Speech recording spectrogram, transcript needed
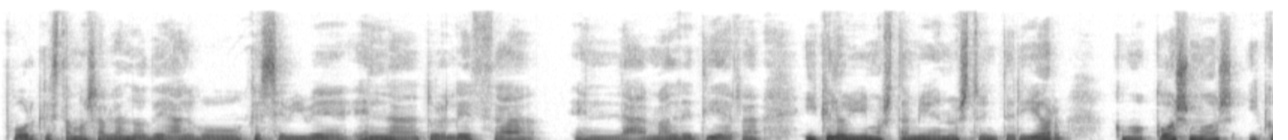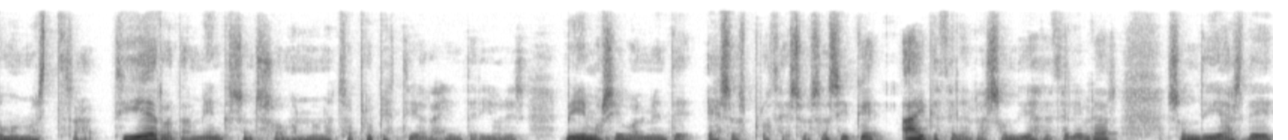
porque estamos hablando de algo que se vive en la naturaleza, en la madre tierra y que lo vivimos también en nuestro interior como cosmos y como nuestra tierra también, que son, somos ¿no? nuestras propias tierras interiores, vivimos igualmente esos procesos. Así que hay que celebrar, son días de celebrar, son días de,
